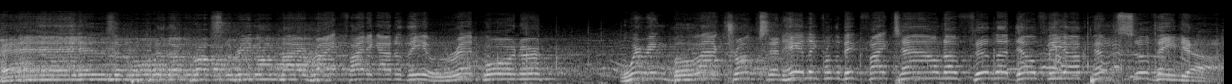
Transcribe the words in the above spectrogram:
And his opponent across the ring on my right, fighting out of the red corner, wearing black trunks and hailing from the big fight town of Philadelphia, Pennsylvania.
